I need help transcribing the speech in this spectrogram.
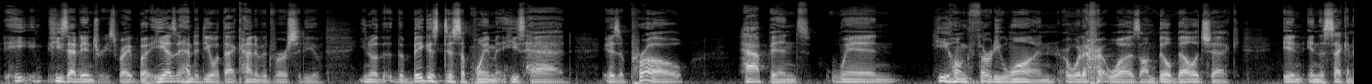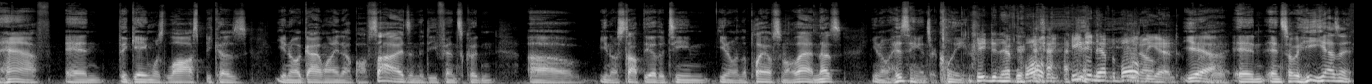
He, he's had injuries, right? But he hasn't had to deal with that kind of adversity of, you know, the, the biggest disappointment he's had as a pro happened when he hung 31 or whatever it was on Bill Belichick in in the second half, and the game was lost because you know a guy lined up off sides and the defense couldn't uh, you know stop the other team you know in the playoffs and all that. And that's you know his hands are clean. He didn't have the ball. he didn't have the ball you know, at the end. Yeah, and and so he hasn't.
